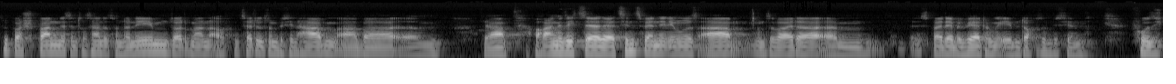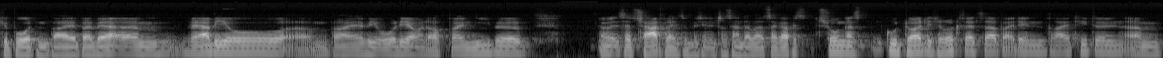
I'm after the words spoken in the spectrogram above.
super spannendes, interessantes Unternehmen, sollte man auf dem Zettel so ein bisschen haben, aber ähm, ja, auch angesichts der, der Zinswende in den USA und so weiter ähm, ist bei der Bewertung eben doch so ein bisschen Vorsicht geboten. Bei, bei Ver, ähm, Verbio, ähm, bei Veolia und auch bei Nibe äh, ist der Chart vielleicht so ein bisschen interessanter, weil da gab es schon ganz gut deutliche Rücksetzer bei den drei Titeln, ähm,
